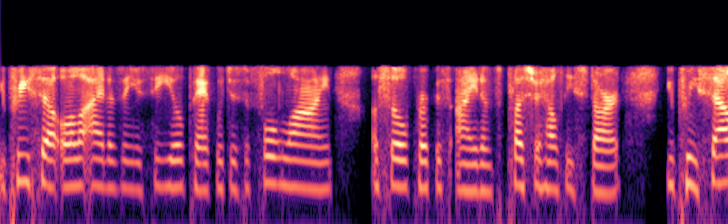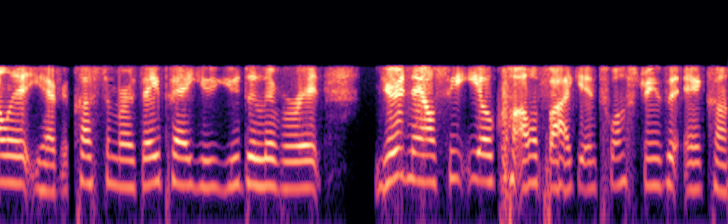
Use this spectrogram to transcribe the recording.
You pre-sell all the items in your CEO pack, which is a full line of Soul Purpose items plus your healthy start. You pre-sell it, you have your customers, they pay you, you deliver it. You're now CEO qualified, getting 12 streams of income.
